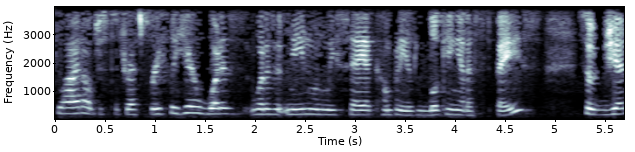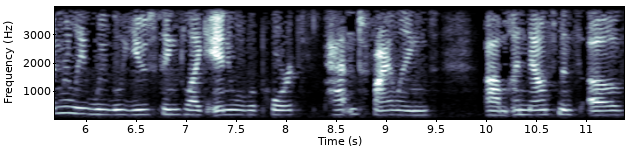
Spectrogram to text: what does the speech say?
slide I'll just address briefly here. What, is, what does it mean when we say a company is looking at a space? So generally we will use things like annual reports, patent filings, um, announcements of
